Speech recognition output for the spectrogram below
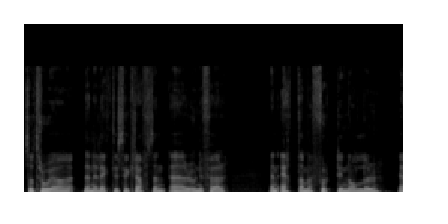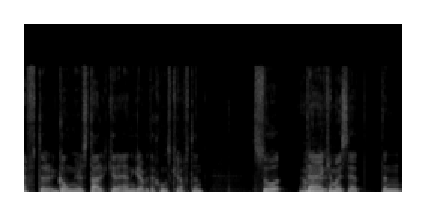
Så tror jag den elektriska kraften är ungefär en etta med 40 nollor efter gånger starkare än gravitationskraften. Så Ja, där det- kan man ju säga att den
